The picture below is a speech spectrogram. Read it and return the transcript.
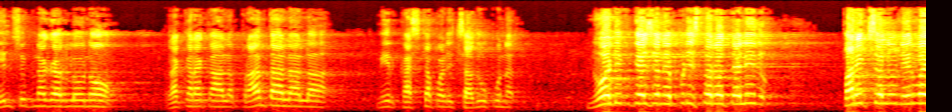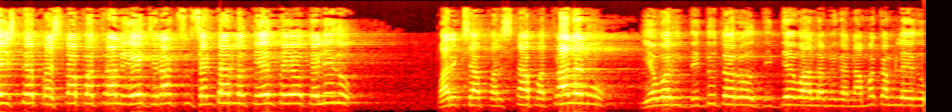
దిల్సుఖ్ నగర్లోనో రకరకాల ప్రాంతాలలో మీరు కష్టపడి చదువుకున్నారు. నోటిఫికేషన్ ఎప్పుడు ఇస్తారో తెలీదు. పరీక్షలు నిర్వహిస్తే ప్రశ్నపత్రాలు ఏ జిరాక్స్ సెంటర్లో తేలుతాయో తెలీదు. పరీక్ష ప్రశ్న పత్రాలను ఎవరు దిద్దుతారో దిద్దే వాళ్ళ మీద నమ్మకం లేదు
